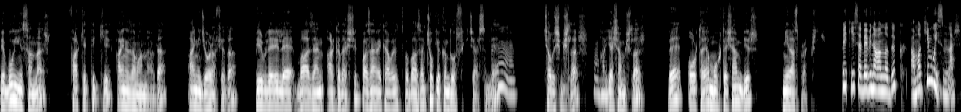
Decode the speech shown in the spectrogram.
Ve bu insanlar fark ettik ki aynı zamanlarda, aynı coğrafyada birbirleriyle bazen arkadaşlık, bazen rekabet ve bazen çok yakın dostluk içerisinde Hmm. çalışmışlar, hı. yaşamışlar ve ortaya muhteşem bir miras bırakmışlar. Peki sebebini anladık ama kim bu isimler?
